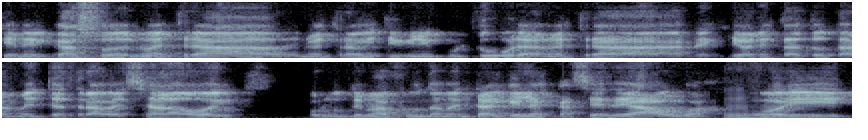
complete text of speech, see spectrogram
que en el caso de nuestra, de nuestra vitivinicultura, de nuestra región, está totalmente atravesada hoy por un tema fundamental que es la escasez de agua. Hoy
